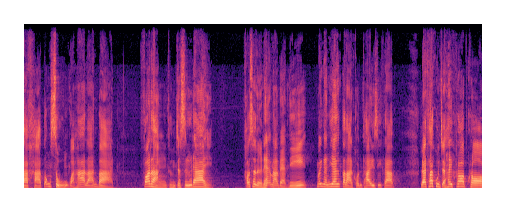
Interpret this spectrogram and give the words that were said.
ราคาต้องสูงกว่า 5 ล้านบาท ฝรั่งถึงจะซื้อได้ เขาเสนอแนะมาแบบนี้ ไม่งั้นแย่งตลาดคนไทยสิครับ และถ้าคุณจะให้ครอบครอง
